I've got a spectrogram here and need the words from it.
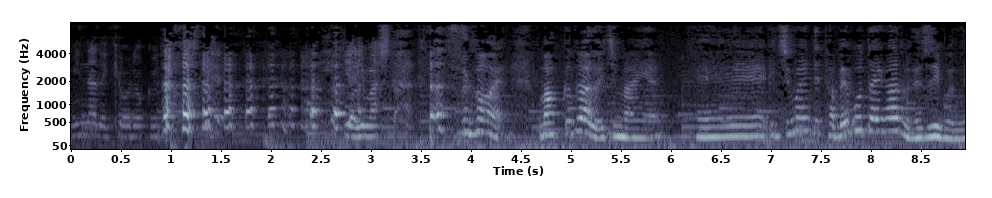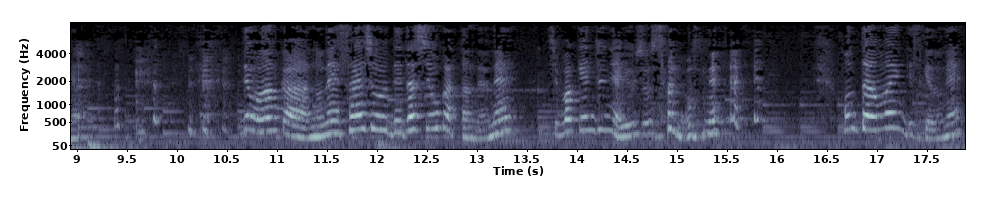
みんなで協力して、やりました。すごい。マックカード1万円。へえ1万円って食べ応えがあるね随分ね。でもなんかあのね最初出だし良かったんだよね。千葉県ジュニア優勝したんだもんね。本当は甘いんですけどね。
